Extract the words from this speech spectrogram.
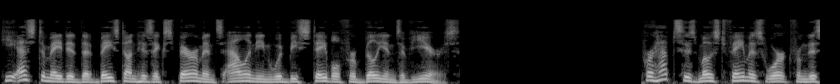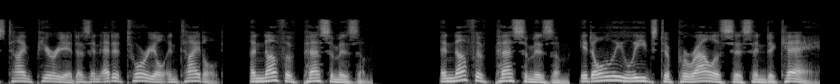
He estimated that based on his experiments alanine would be stable for billions of years. Perhaps his most famous work from this time period is an editorial entitled, "'Enough of Pessimism' Enough of pessimism, it only leads to paralysis and decay.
